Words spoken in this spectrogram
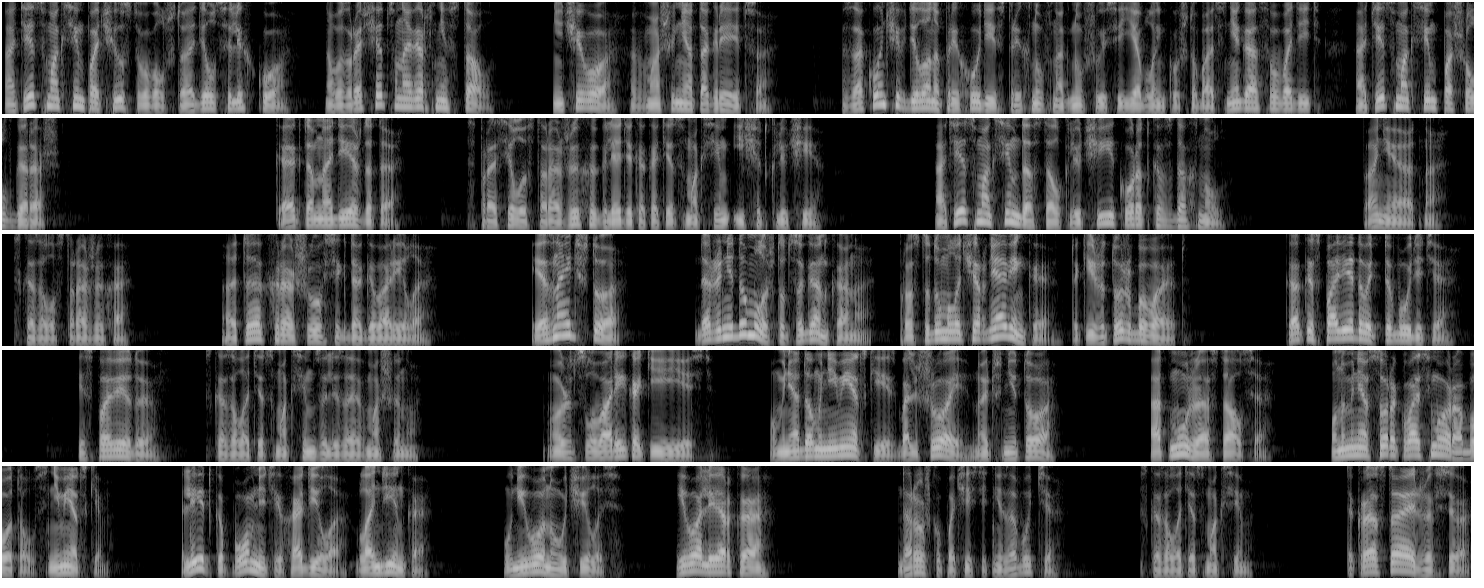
Отец Максим почувствовал, что оделся легко, но возвращаться наверх не стал. Ничего, в машине отогреется. Закончив дела на приходе и встряхнув нагнувшуюся яблоньку, чтобы от снега освободить, отец Максим пошел в гараж. «Как там Надежда-то?» — спросила сторожиха, глядя, как отец Максим ищет ключи. Отец Максим достал ключи и коротко вздохнул. «Понятно», — сказала сторожиха. «А так хорошо всегда говорила. Я знаете что? Даже не думала, что цыганка она. Просто думала чернявенькая. Такие же тоже бывают. Как исповедовать-то будете?» «Исповедую», — сказал отец Максим, залезая в машину. «Может, словари какие есть? У меня дома немецкий есть, большой, но это ж не то. От мужа остался. Он у меня в сорок восьмой работал, с немецким. Лидка, помните, ходила, блондинка. У него научилась. И Валерка, «Дорожку почистить не забудьте», — сказал отец Максим. «Так растает же все».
